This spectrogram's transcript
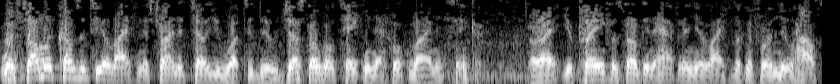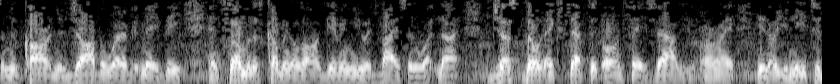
when someone comes into your life and is trying to tell you what to do, just don't go taking that hook, line, and sinker. All right? You're praying for something to happen in your life, looking for a new house, a new car, a new job, or whatever it may be, and someone is coming along giving you advice and whatnot. Just don't accept it on face value. All right? You know, you need to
